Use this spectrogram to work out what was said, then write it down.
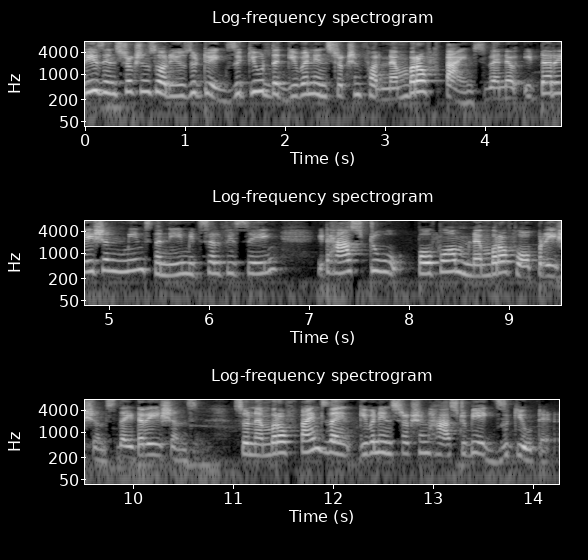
These instructions are used to execute the given instruction for number of times. When iteration means the name itself is saying it has to perform number of operations the iterations. So number of times the given instruction has to be executed.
